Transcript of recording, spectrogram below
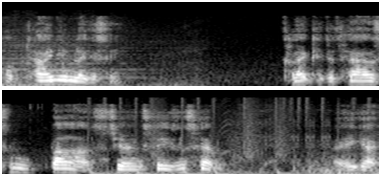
Obtainium Legacy. Collected a thousand bars during season 7. There you go.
